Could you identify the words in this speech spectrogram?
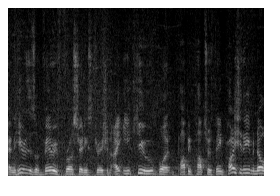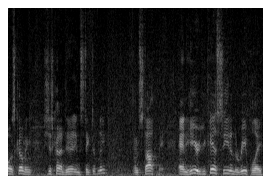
And here is a very frustrating situation. I EQ, but Poppy pops her thing. Probably she didn't even know it was coming. She just kind of did it instinctively and stopped me. And here, you can't see it in the replay,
